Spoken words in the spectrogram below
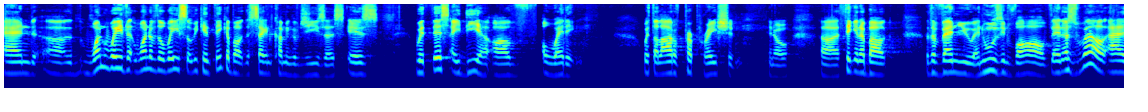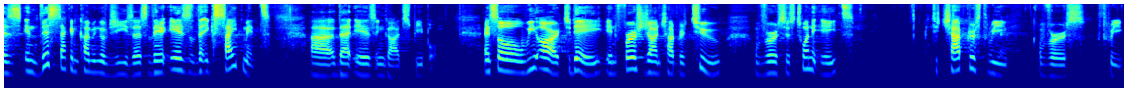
And uh, one way that one of the ways that we can think about the second coming of Jesus is with this idea of a wedding, with a lot of preparation. You know, uh, thinking about the venue and who's involved. And as well as in this second coming of Jesus, there is the excitement uh, that is in God's people. And so we are today in 1 John chapter 2, verses 28 to chapter 3, verse 3.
